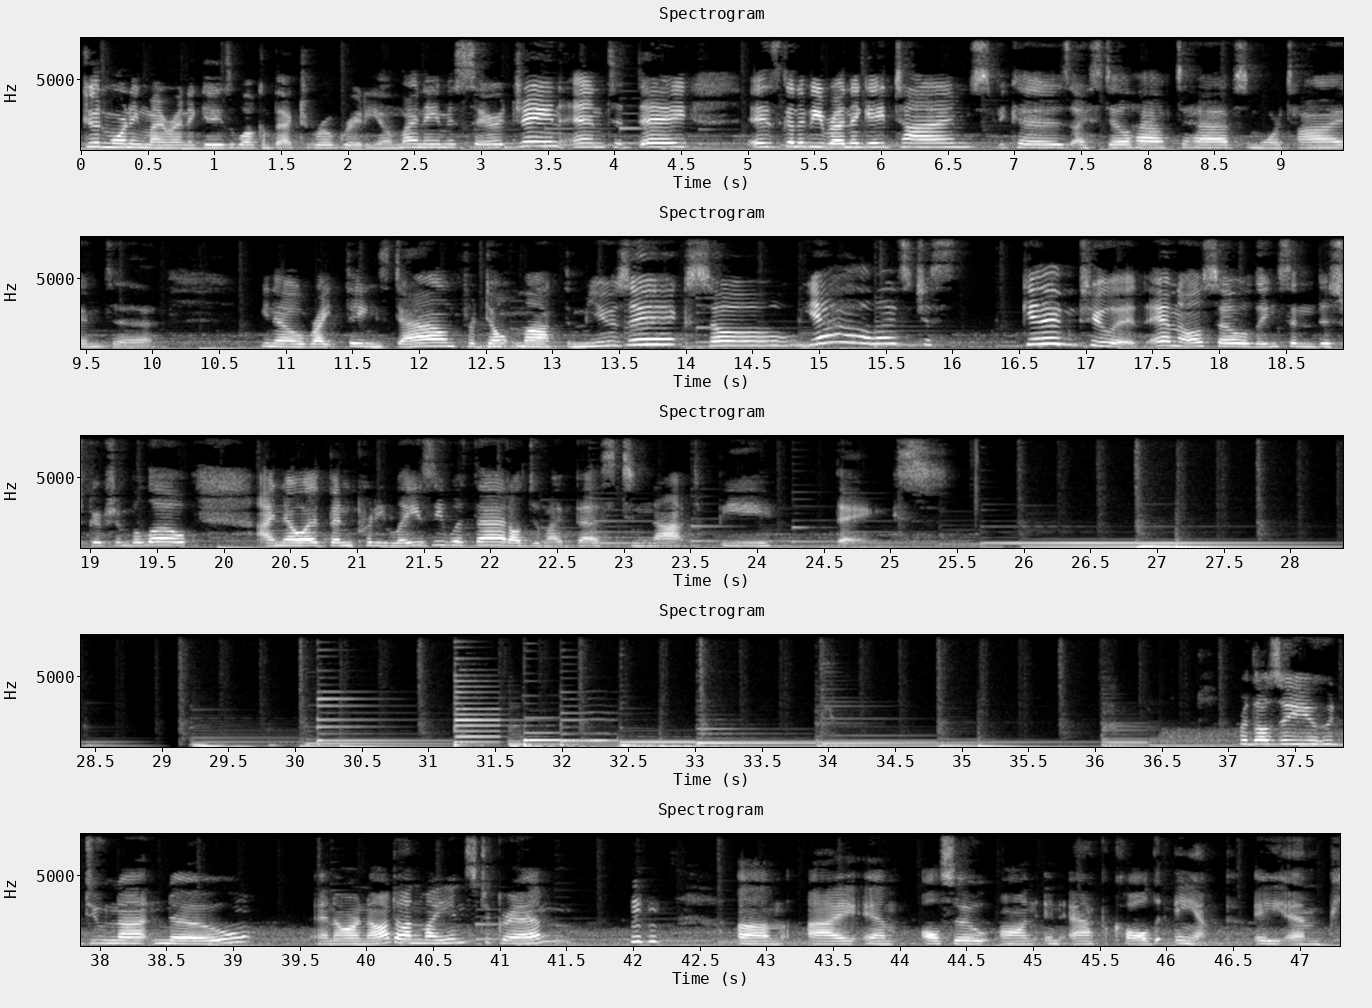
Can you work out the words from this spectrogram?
Good morning, my renegades. Welcome back to Rogue Radio. My name is Sarah Jane, and today is going to be renegade times because I still have to have some more time to, you know, write things down for Don't Mock the Music. So, yeah, let's just get into it. And also, links in the description below. I know I've been pretty lazy with that. I'll do my best to not be. Thanks. Those of you who do not know and are not on my Instagram, um, I am also on an app called AMP, AMP,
